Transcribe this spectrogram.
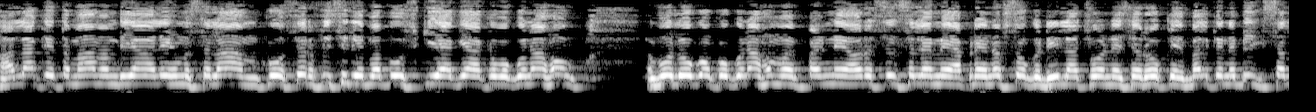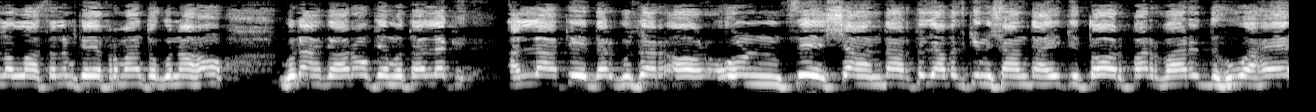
हालाँकि तमाम अम्बिया को सिर्फ़ इसलिए मबूस किया गया कि वो गुनाहों, वो लोगों को गुनाहों में पढ़ने और इस सिलसिले में अपने नफ्सों को ढीला छोड़ने से रोके। बल्कि नबी सल्लल्लाहु अलैहि वसल्लम के फरमान तो गुनाहों, गुनाहगारों के मुतालिक अल्लाह के दरगुजर और उनसे शानदार तजावज की निशानदाही के तौर पर वारद हुआ है,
